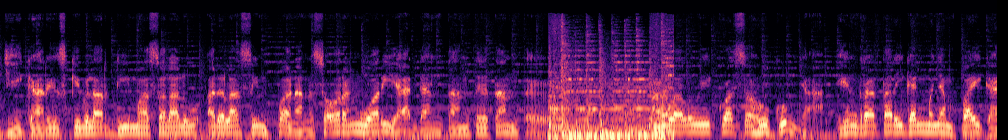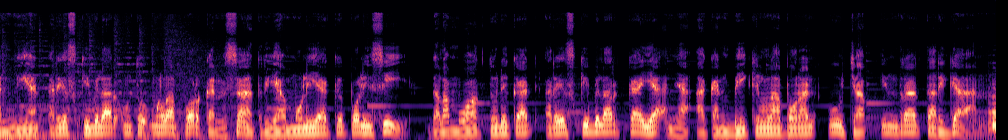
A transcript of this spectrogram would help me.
jika Rizky Bilar di masa lalu adalah simpanan seorang waria dan tante-tante. Melalui kuasa hukumnya, Indra Tarigan menyampaikan niat Rizky Bilar untuk melaporkan Satria Mulia ke polisi. Dalam waktu dekat, Rizky Bilar kayaknya akan bikin laporan ucap Indra Tarigan.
